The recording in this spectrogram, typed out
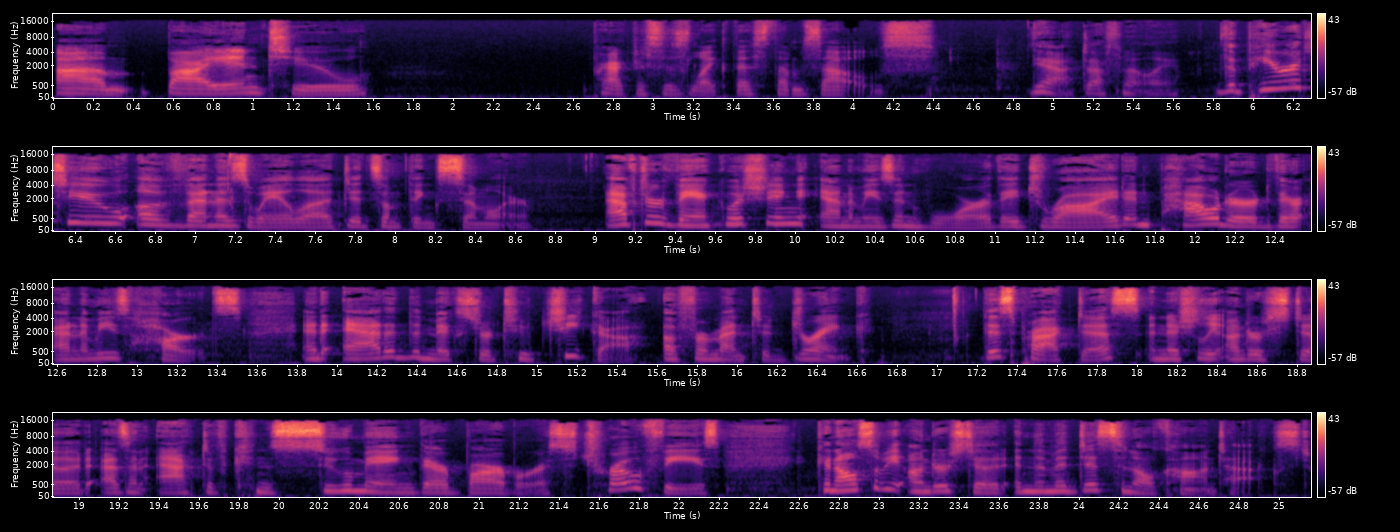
um, buy into practices like this themselves. Yeah, definitely. The Piritu of Venezuela did something similar. After vanquishing enemies in war, they dried and powdered their enemies' hearts and added the mixture to chica, a fermented drink. This practice, initially understood as an act of consuming their barbarous trophies, can also be understood in the medicinal context.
